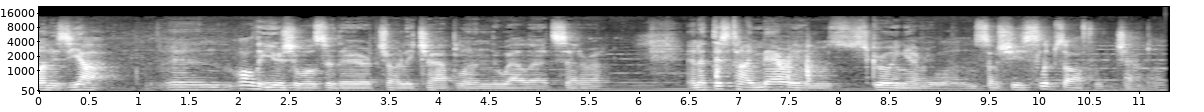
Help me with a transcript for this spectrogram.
on his yacht. And all the usuals are there Charlie Chaplin, Luella, etc. And at this time, Marion was screwing everyone, and so she slips off with Chaplin.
